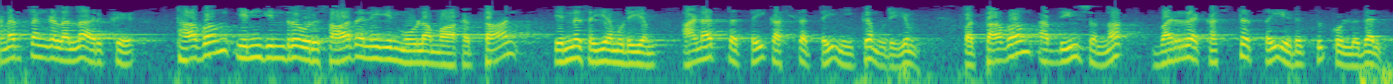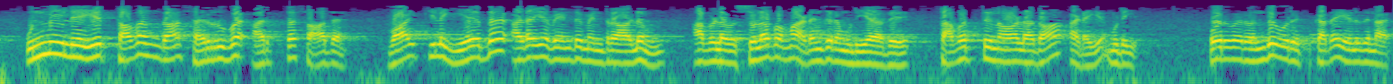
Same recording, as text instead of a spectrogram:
அனர்த்தங்கள் எல்லாம் இருக்கு. தவம் என்கின்ற ஒரு சாதனையின் மூலமாகத்தான் என்ன செய்ய முடியும்? அனர்த்தத்தை கஷ்டத்தை நீக்க முடியும். இப்ப தவம் அப்படின்னு சொன்னா வர்ற கஷ்டத்தை எடுத்து கொள்ளுதல். உண்மையிலேயே தவம் தான் சர்வ அர்த்த சாதன். வாழ்க்கையில எதை அடைய வேண்டும் என்றாலும் அவ்வளவு சுலபமா அடைஞ்சிட முடியாது. தவத்தினாலதான் அடைய முடியும். ஒருவர் வந்து ஒரு கதை எழுதினார்.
